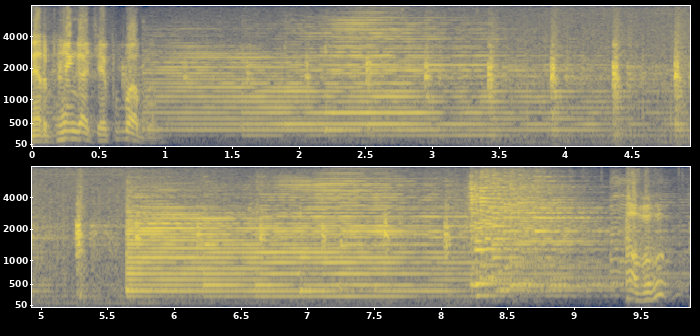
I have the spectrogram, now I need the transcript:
నిర్భయంగా చెప్పు బాబు. బాబు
